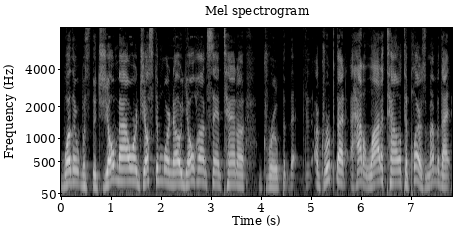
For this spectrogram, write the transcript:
Whether it was the Joe Mauer, Justin Morneau, Johan Santana group, a group that had a lot of talented players. Remember that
